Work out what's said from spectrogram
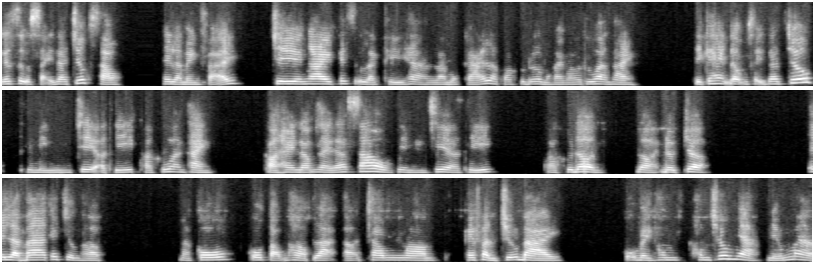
cái sự xảy ra trước sau. Nên là mình phải chia ngay cái sự lệch thì ha, là một cái là quá khứ đơn một cái quá khứ hoàn thành thì cái hành động xảy ra trước thì mình chia ở thì quá khứ hoàn thành. Còn hành động xảy ra sau thì mình chia ở thì quá khứ đơn. Rồi được chưa? Đây là ba cái trường hợp mà cô cô tổng hợp lại ở trong uh, cái phần chữa bài của mình hôm hôm trước nha. Nếu mà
